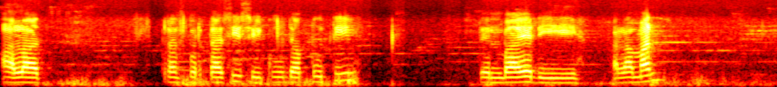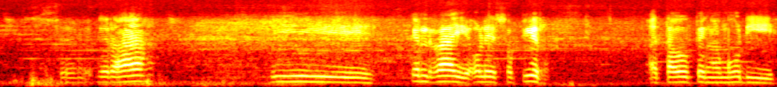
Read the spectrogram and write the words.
alat transportasi si kuda putih standby di halaman segera dikendarai oleh sopir atau pengemudi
